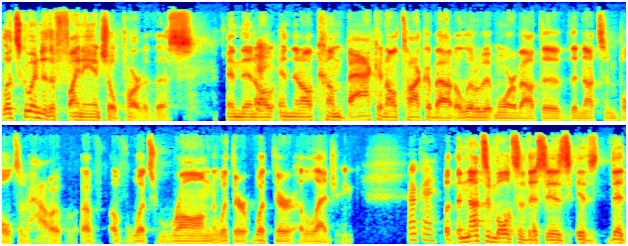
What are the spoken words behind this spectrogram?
let's go into the financial part of this, and then okay. I'll and then I'll come back and I'll talk about a little bit more about the the nuts and bolts of how of of what's wrong, what they're what they're alleging. Okay. But the nuts and bolts of this is is that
